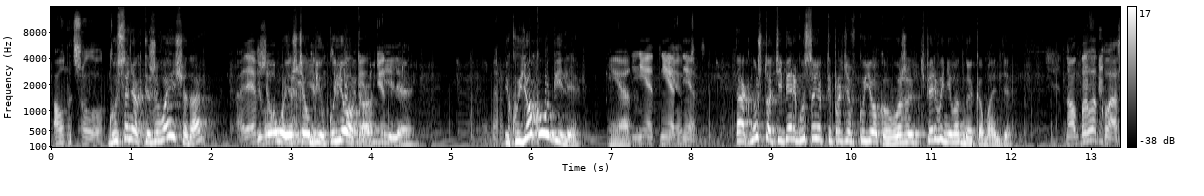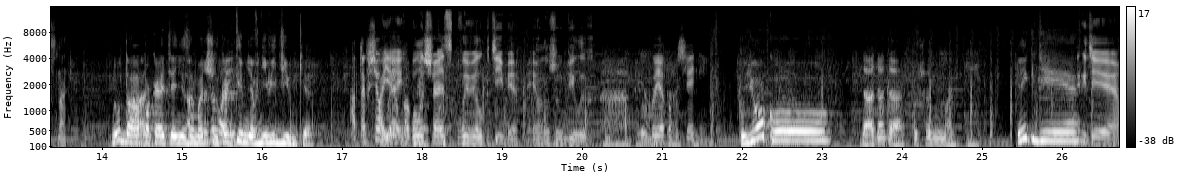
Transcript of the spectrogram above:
А он ушел, он Гусенек, ты живой еще, да? А я Его я ж тебя убил, Куёка. Умер. И Куёка убили? Нет. Нет, нет, Нет. Так, ну что, теперь Гусенек, ты против Куёка. Вы же теперь вы не в одной команде. Но было классно. Ну да, А- пока я тебя не а замочил, как ты мне в невидимке. А так все, А я их, получается, вывел к Диме, и он уже убил их. А, Куёка последний. Куёко, Да-да-да, слушай внимательно. ты где? Ты где?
